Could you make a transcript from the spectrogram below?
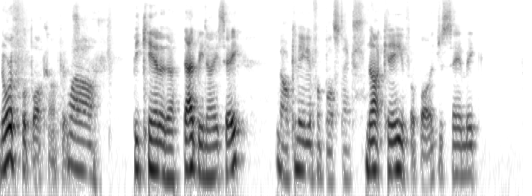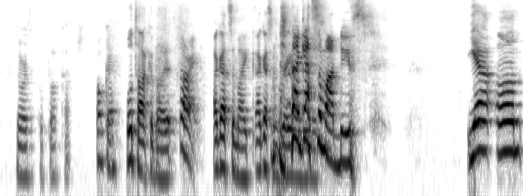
North Football Conference. Wow, Be Canada. That'd be nice, eh? no, Canadian football stinks. Not Canadian football. I'm just saying make North Football Cups. Okay, We'll talk about it. all right. I got some I, I got some great I got some ideas. Yeah, um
